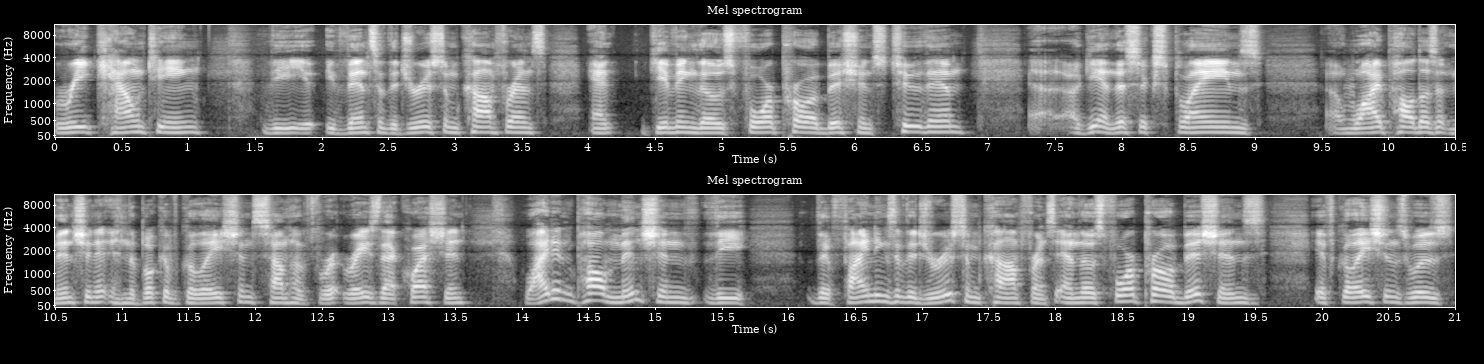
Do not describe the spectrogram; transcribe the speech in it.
recounting the events of the Jerusalem conference and giving those four prohibitions to them. Uh, again, this explains uh, why Paul doesn't mention it in the book of Galatians. Some have r- raised that question. Why didn't Paul mention the the findings of the Jerusalem conference and those four prohibitions if Galatians was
